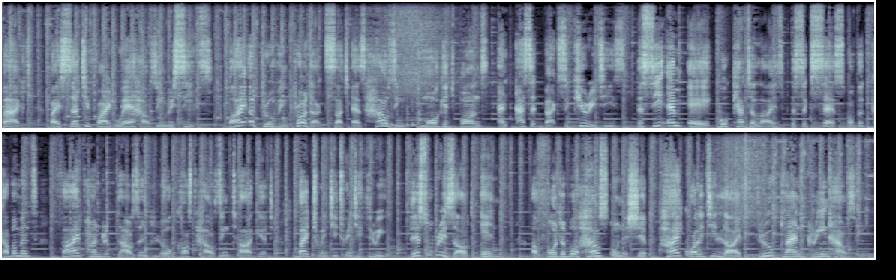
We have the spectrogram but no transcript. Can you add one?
backed by certified warehousing receipts. By approving products such as housing, mortgage bonds, and asset backed securities, the CMA will catalyze the success of the government's 500,000 low cost housing target by 2023. This will result in affordable house ownership, high quality life through planned green housing,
